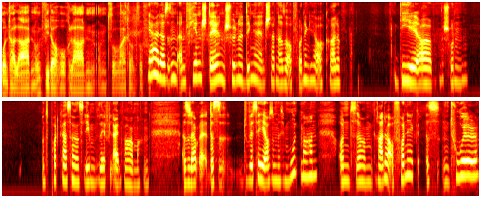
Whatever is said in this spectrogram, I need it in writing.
runterladen und wieder hochladen und so weiter und so fort. Ja, da sind an vielen Stellen schöne Dinge entstanden, also auch vorhin ja auch gerade, die äh, schon uns Podcaster das Leben sehr viel einfacher machen. Also da, das, du wirst ja hier auch so ein bisschen Mut machen und ähm, gerade auf Phonic ist ein Tool,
